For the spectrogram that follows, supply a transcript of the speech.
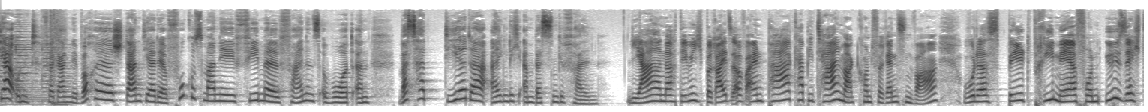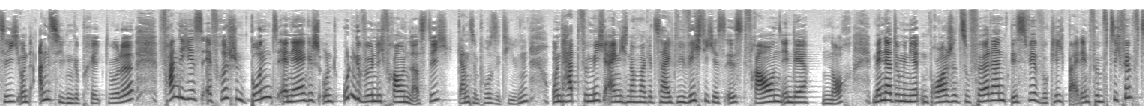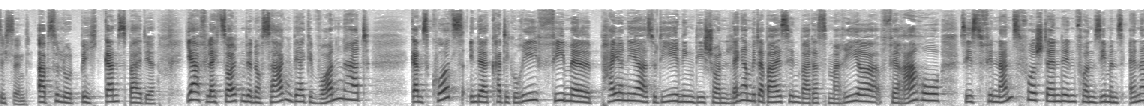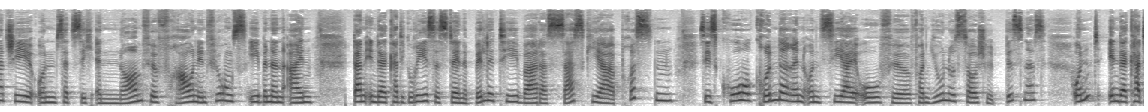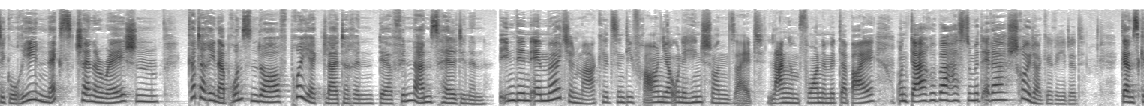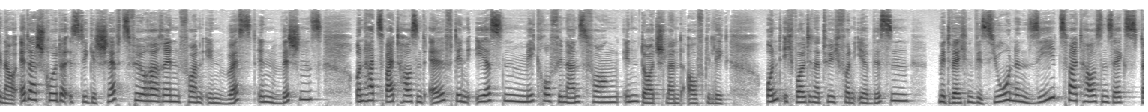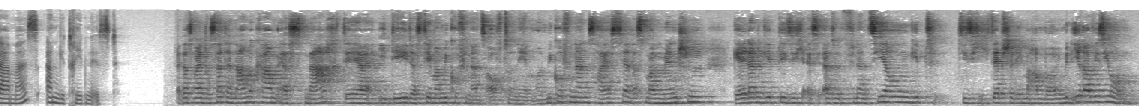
Tja, und vergangene Woche stand ja der Focus Money Female Finance Award an. Was hat dir da eigentlich am besten gefallen? Ja, nachdem ich bereits auf ein paar Kapitalmarktkonferenzen war, wo das Bild primär von Ü60 und Anzügen geprägt wurde, fand ich es erfrischend bunt, energisch und ungewöhnlich frauenlastig, ganz im Positiven, und hat für mich eigentlich nochmal gezeigt, wie wichtig es ist, Frauen in der noch männerdominierten Branche zu fördern, bis wir wirklich bei den 50-50 sind. Absolut, bin ich ganz bei dir. Ja, vielleicht sollten wir noch sagen, wer gewonnen hat. Ganz kurz, in der Kategorie Female Pioneer, also diejenigen, die schon länger mit dabei sind, war das Maria Ferraro. Sie ist Finanzvorständin von Siemens Energy und setzt sich enorm für Frauen in Führungsebenen ein. Dann in der Kategorie Sustainability war das Saskia Brüsten. Sie ist Co-Gründerin und CIO für, von Yunus Social Business. Und in der Kategorie Next Generation Katharina Brunzendorf, Projektleiterin der Finanzheldinnen. In den Emerging Markets sind die Frauen ja ohnehin schon seit langem vorne mit dabei und darüber hast du mit Edda Schröder geredet. Ganz genau. Edda Schröder ist die Geschäftsführerin von Invest in Visions und hat 2011 den ersten Mikrofinanzfonds in Deutschland aufgelegt. Und ich wollte natürlich von ihr wissen, mit welchen Visionen sie 2006 damals angetreten ist. Das war interessant. Der Name kam erst nach der Idee, das Thema Mikrofinanz aufzunehmen. Und Mikrofinanz heißt ja, dass man Menschen Geldern gibt, die sich, also Finanzierungen gibt, die sich selbstständig machen wollen, mit ihrer Vision.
